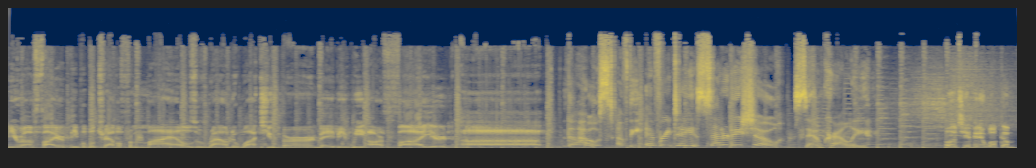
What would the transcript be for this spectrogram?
When you're on fire, people will travel from miles around to watch you burn, baby. We are fired up. The host of the Everyday is Saturday show, Sam Crowley. Hello, champion, and welcome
